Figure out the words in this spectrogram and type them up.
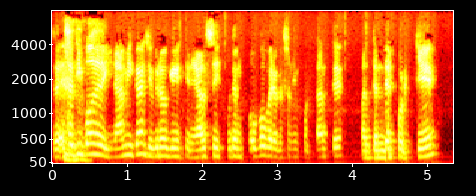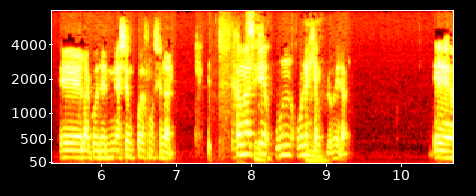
Entonces, ese tipo de dinámicas yo creo que en general se discuten poco, pero que son importantes para entender por qué eh, la codeterminación puede funcionar. Déjame darte un, un, ejemplo, mira. Eh,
